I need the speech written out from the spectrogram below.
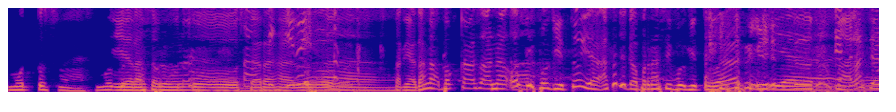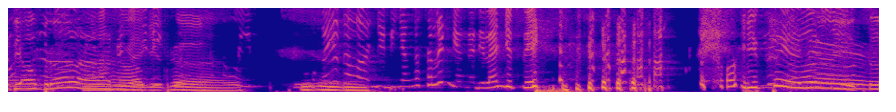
Mutus mas. Mutus Iya langsung putus secara gitu ya. halus. Ah. Ternyata nggak peka sana. Oh sibuk gitu ya. Aku juga pernah sibuk gituan gitu. Iya. Malah jadi obrolan Malah kayak gitu. ngeselin pokoknya kalau jadinya ngeselin ya nggak dilanjut sih Oh gitu ya Oh cewek. gitu.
